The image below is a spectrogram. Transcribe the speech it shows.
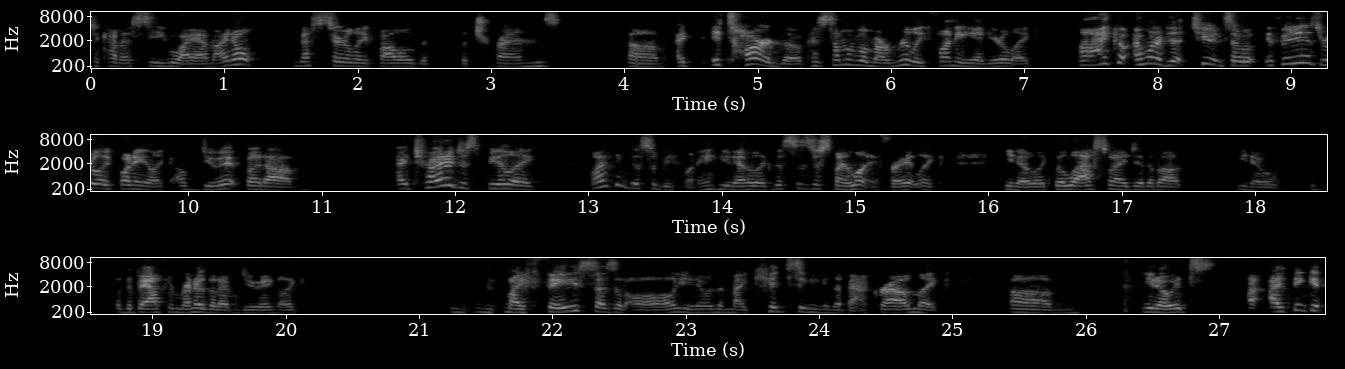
to kind of see who I am. I don't necessarily follow the the trends. Um, I, it's hard though because some of them are really funny, and you're like, oh, I go, I want to do that too. And so if it is really funny, like I'll do it. But um, I try to just be like, well, I think this would be funny, you know, like this is just my life, right? Like, you know, like the last one I did about, you know, the bathroom reno that I'm doing, like my face says it all, you know, and then my kids singing in the background, like, um, you know, it's, I think it,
